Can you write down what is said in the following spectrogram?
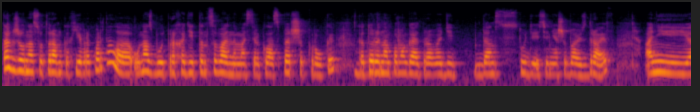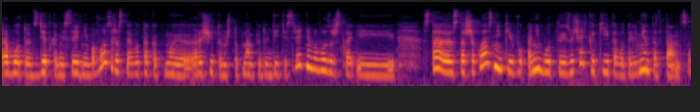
Также у нас вот в рамках Евроквартала у нас будет проходить танцевальный мастер-класс «Перши круги», который нам помогает проводить данс-студия, если не ошибаюсь, Драйв. Они работают с детками среднего возраста, и вот так как мы рассчитываем, что к нам придут дети среднего возраста и ста- старшеклассники, они будут изучать какие-то вот элементов танца.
